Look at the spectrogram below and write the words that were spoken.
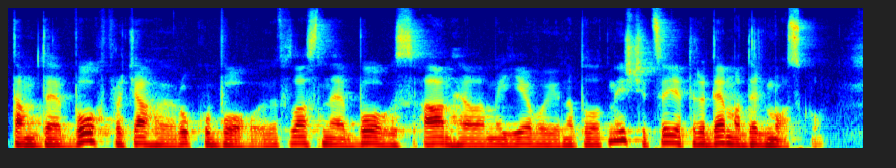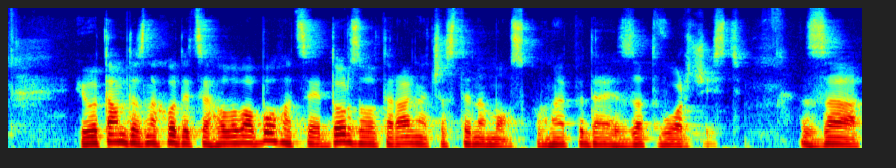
там, де Бог протягує руку Богу. І от, власне, Бог з ангелами Євою на полотнищі це є 3D-модель мозку. І от там, де знаходиться голова Бога, це є дорзолатеральна частина мозку. Вона відповідає за творчість, за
